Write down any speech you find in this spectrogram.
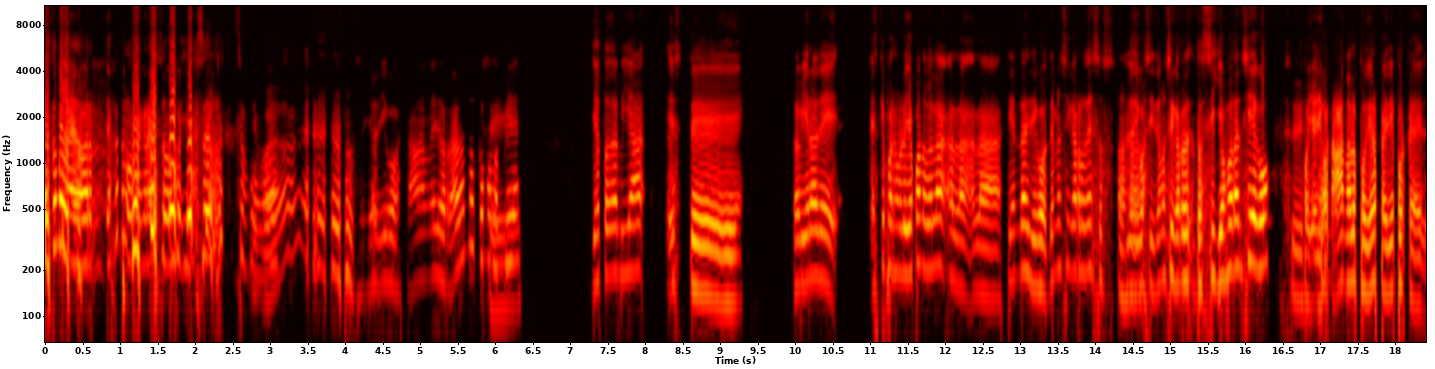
esto no me a ver, déjate lo regreso, y ya se lo fumó. Pues yo digo, estaba medio raro, ¿no? ¿Cómo lo pide? Yo todavía, este, lo viera de, es que por ejemplo, yo cuando voy a la, a la, a la tienda y digo, deme un cigarro de esos, le Ajá. digo así, deme un cigarro, de-". entonces si yo fuera ciego, Sí. pues yo digo, no, no lo pudiera pedir porque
